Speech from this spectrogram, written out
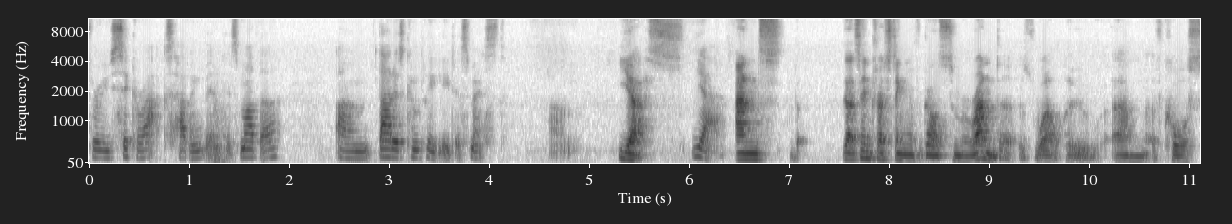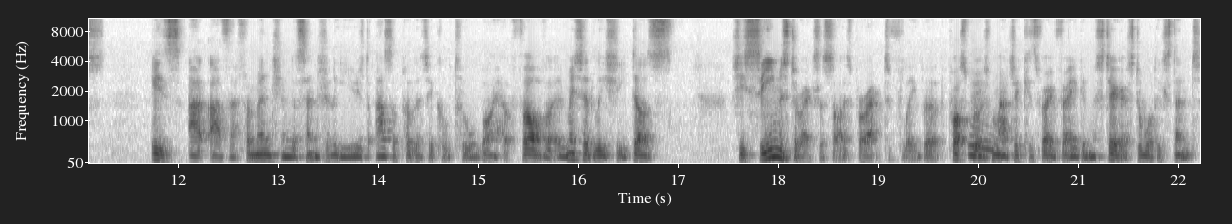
through Sycorax having been his mother. Um, that is completely dismissed. Um, Yes, yeah, and that's interesting with regards to Miranda as well, who, um, of course, is, as aforementioned, essentially used as a political tool by her father. Admittedly, she does. she seems to exercise proactively, but Prospero's Mm. magic is very vague and mysterious. To what extent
